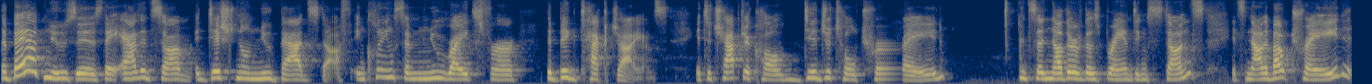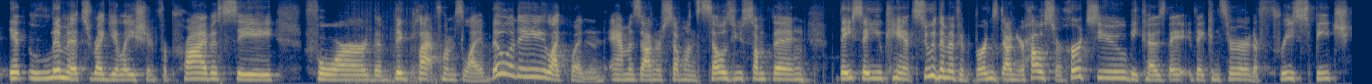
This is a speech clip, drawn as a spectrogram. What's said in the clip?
The bad news is they added some additional new bad stuff, including some new rights for the big tech giants. It's a chapter called Digital Trade. It's another of those branding stunts. It's not about trade. It limits regulation for privacy, for the big platforms' liability. Like when Amazon or someone sells you something, they say you can't sue them if it burns down your house or hurts you because they, they consider it a free speech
